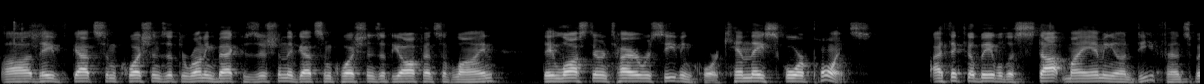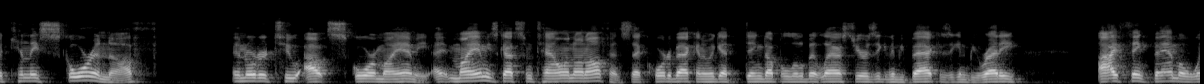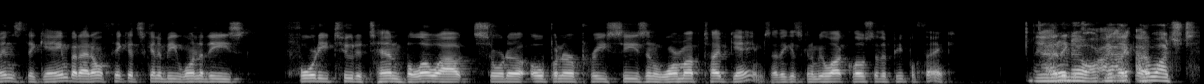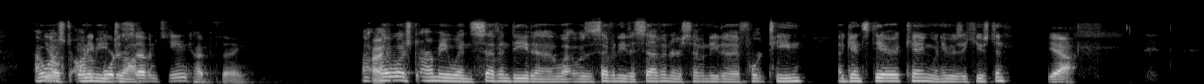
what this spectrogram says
Uh, they've got some questions at the running back position. They've got some questions at the offensive line. They lost their entire receiving core. Can they score points? I think they'll be able to stop Miami on defense, but can they score enough in order to outscore Miami. Miami's got some talent on offense. That quarterback, and we got dinged up a little bit last year. Is he going to be back? Is he going to be ready? I think Bama wins the game, but I don't think it's going to be one of these 42 to 10 blowout sort of opener preseason warm up type games. I think it's going to be a lot closer than people think. Yeah, I, I don't know. I, like I, a, I watched I watched know, 24 Army to 17 type of thing. I, right. I watched Army win 70 to what was it 70 to 7 or 70 to 14 against D'Eriq King when he was at Houston. Yeah,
